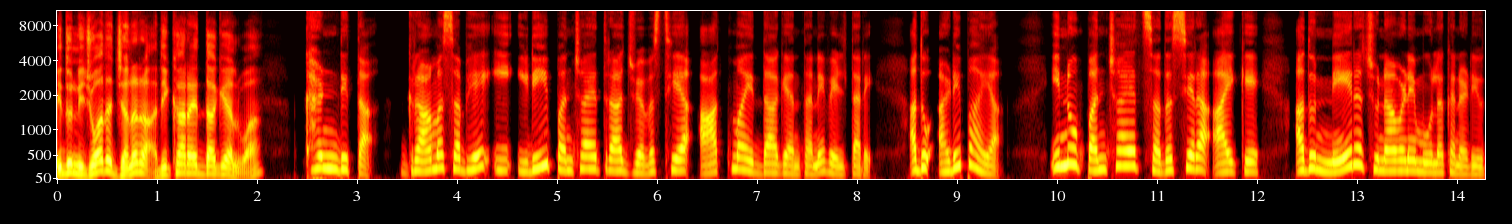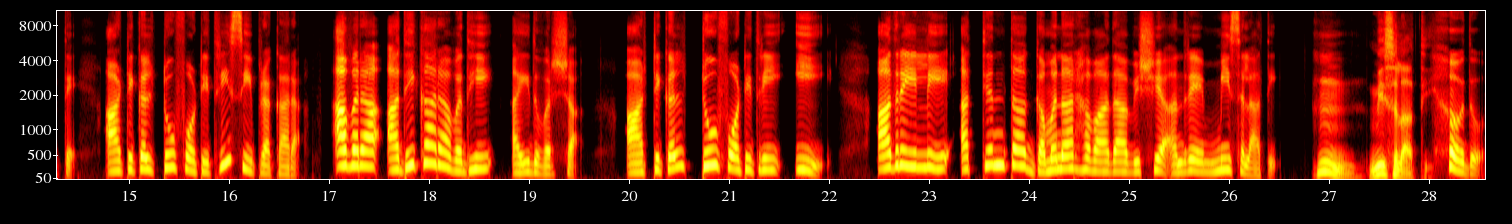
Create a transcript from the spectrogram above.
ಇದು ನಿಜವಾದ ಜನರ ಅಧಿಕಾರ ಇದ್ದಾಗೆ ಅಲ್ವಾ? ಖಂಡಿತ. ಗ್ರಾಮಸಭೆ ಈ ಇಡೀ ಪಂಚಾಯತ್ ರಾಜ್ ವ್ಯವಸ್ಥೆಯ ಆತ್ಮ ಇದ್ದಾಗೆ ಅಂತಾನೆ ಹೇಳ್ತಾರೆ. ಅದು ಅಡಿಪಾಯ. ಇನ್ನು ಪಂಚಾಯತ್ ಸದಸ್ಯರ ಆಯ್ಕೆ ಅದು ನೇರ ಚುನಾವಣೆ ಮೂಲಕ ನಡೆಯುತ್ತೆ. ಆರ್ಟಿಕಲ್ ಟೂ ಫೋರ್ಟಿ ಸಿ ಪ್ರಕಾರ. ಅವರ ಅಧಿಕಾರಾವಧಿ ಐದು ವರ್ಷ. Article two forty three E. ಆದ್ರೆ ಇಲ್ಲಿ ಅತ್ಯಂತ ಗಮನಾರ್ಹವಾದ ವಿಷಯ ಅಂದ್ರೆ ಮೀಸಲಾತಿ. ಹ್ಮ್ ಮೀಸಲಾತಿ. ಹೌದು.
